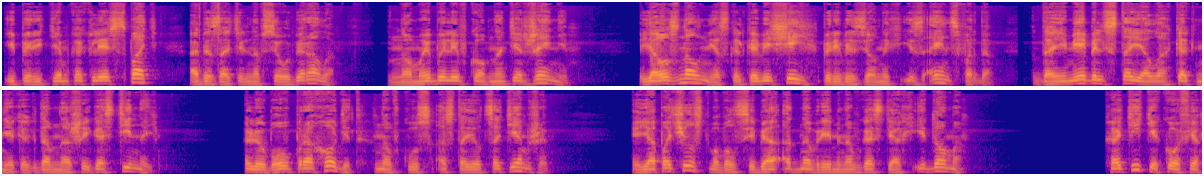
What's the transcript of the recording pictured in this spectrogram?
и перед тем, как лечь спать, обязательно все убирала. Но мы были в комнате Дженни. Я узнал несколько вещей, перевезенных из Эйнсфорда. Да и мебель стояла, как некогда в нашей гостиной. Любовь проходит, но вкус остается тем же. Я почувствовал себя одновременно в гостях и дома. «Хотите кофе?»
